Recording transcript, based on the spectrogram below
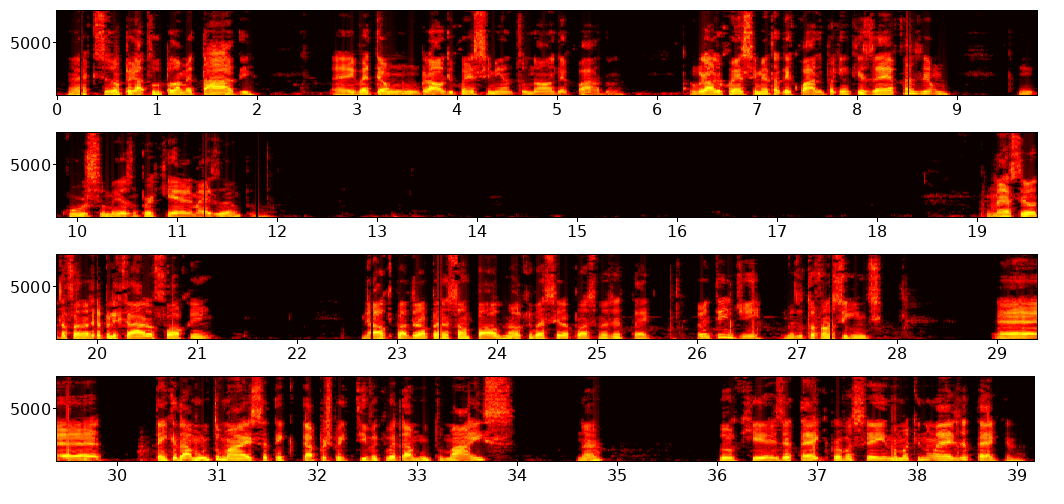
né? que vocês vão pegar tudo pela metade é, e vai ter um grau de conhecimento não adequado. Né? O grau de conhecimento adequado para quem quiser é fazer um, um curso mesmo, porque é mais amplo. O mestre outra falando, replicar o foco em, em alto padrão para São Paulo, não é o que vai ser a próxima Zetec. Eu entendi, mas eu estou falando o seguinte: é, tem que dar muito mais, você tem que ter a perspectiva que vai dar muito mais, né? Do que a Zetec para você ir numa que não é a Zetec, né?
